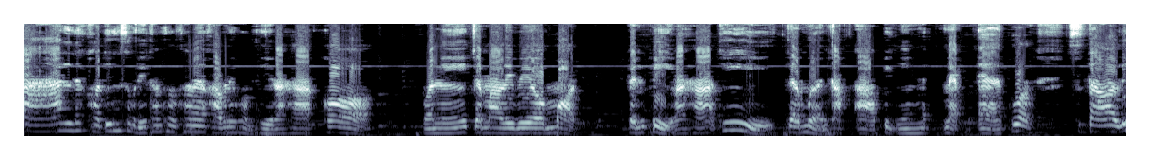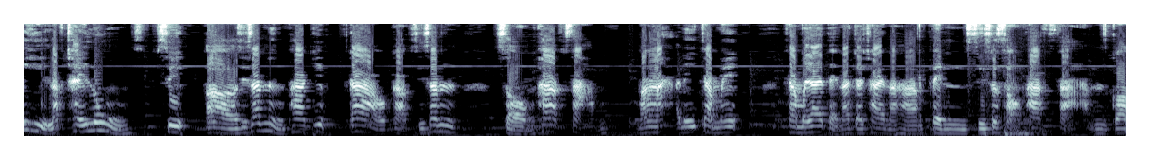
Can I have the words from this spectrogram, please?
การ recording สวัสดีท่านทุกท่านนะครับวันนี้ผมทีนะฮะก็วันนี้จะมารีวิว mod เป็นปีกนะฮะที่จะเหมือนกับอ่าปีกใน map แอร์พวก story รับใช้ลุงซีเอ่อซีซั่นหนึ่งภาคยี่สิบเก้ากับซีซั่นสองภาคสามมั้งนะอันนี้จำไม่จำไม่ได้แต่น่าจะใช่นะฮะเป็นซีซั่นสองภาคสามก็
